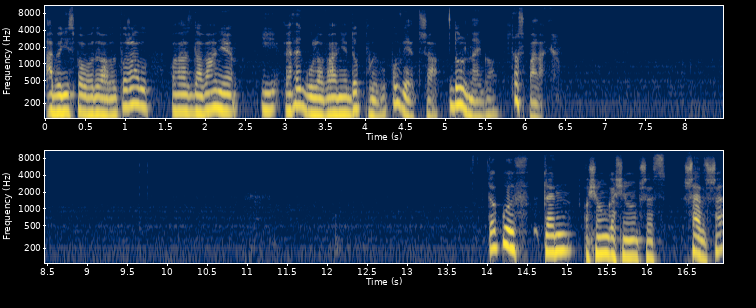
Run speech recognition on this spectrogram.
aby nie spowodowały pożaru, oraz dawanie i regulowanie dopływu powietrza dolnego do spalania. Dopływ ten osiąga się przez szersze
